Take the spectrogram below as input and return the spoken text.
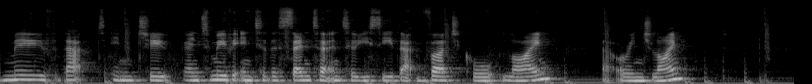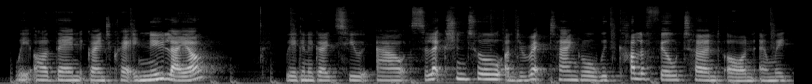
move that into, going to move it into the center until you see that vertical line that orange line. We are then going to create a new layer. We're going to go to our selection tool under rectangle with color fill turned on and we're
